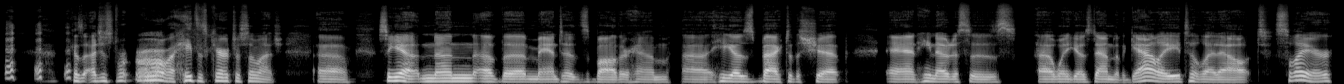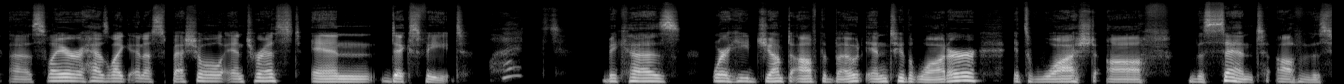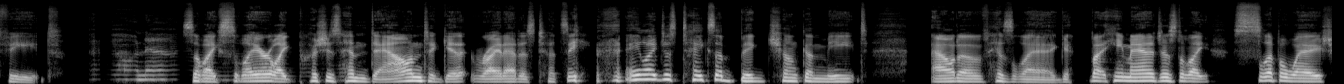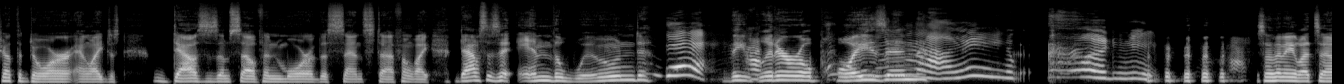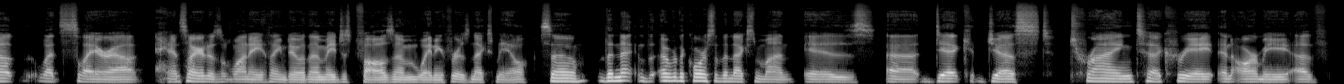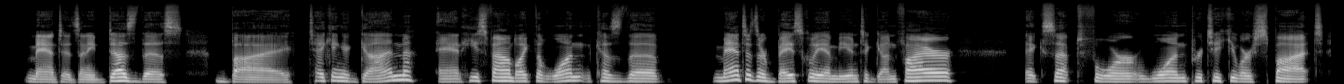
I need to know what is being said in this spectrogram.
because I just ugh, I hate this character so much. Uh, so yeah, none of the mantids bother him. Uh, he goes back to the ship and he notices. Uh, when he goes down to the galley to let out Slayer, uh, Slayer has like an a special interest in Dick's feet? Because where he jumped off the boat into the water, it's washed off the scent off of his feet. Oh no. So like Slayer like pushes him down to get right at his tootsie, and he like just takes a big chunk of meat out of his leg, but he manages to like slip away, shut the door, and like just douses himself in more of the scent stuff, and like douses it in the wound, the literal poison. so then he lets out lets Slayer out, and Slayer doesn't want anything to do with him. He just follows him, waiting for his next meal. So the ne- over the course of the next month is uh, Dick just trying to create an army of mantids, and he does this by taking a gun, and he's found like the one because the mantids are basically immune to gunfire except for one particular spot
